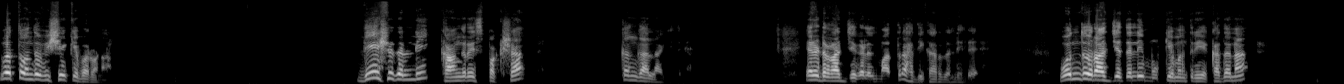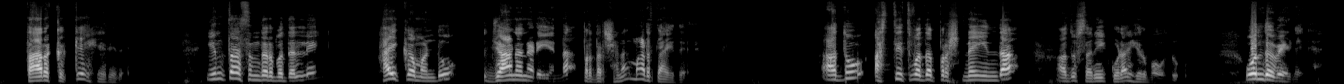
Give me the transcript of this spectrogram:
ಇವತ್ತು ಒಂದು ವಿಷಯಕ್ಕೆ ಬರೋಣ. ದೇಶದಲ್ಲಿ ಕಾಂಗ್ರೆಸ್ ಪಕ್ಷ ಕಂಗಾಲಾಗಿದೆ. ಎರಡು ರಾಜ್ಯಗಳಲ್ಲಿ ಮಾತ್ರ ಅಧಿಕಾರದಲ್ಲಿದೆ. ಒಂದು ರಾಜ್ಯದಲ್ಲಿ ಮುಖ್ಯಮಂತ್ರಿಯ ಕದನ ತಾರಕಕ್ಕೆ ಹೇರಿದೆ. ಇಂಥ ಸಂದರ್ಭದಲ್ಲಿ ಹೈಕಮಾಂಡು ಜಾಣ ನಡೆಯನ್ನ ಪ್ರದರ್ಶನ ಮಾಡ್ತಾ ಇದೆ. ಅದು ಅಸ್ತಿತ್ವದ ಪ್ರಶ್ನೆಯಿಂದ ಅದು ಸರಿ ಕೂಡ ಇರಬಹುದು. ಒಂದು ವೇಳೆ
